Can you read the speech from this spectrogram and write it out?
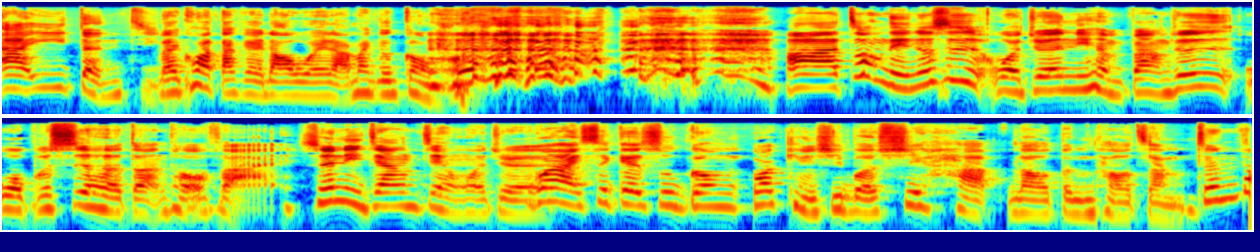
阿姨等级。来看大概老威啦，麦个讲。好啦，重点就是我觉得你很棒，就是我不适合短头发，哎，所以你这样剪，我觉得。设计师讲，我其实不适合留长头鬃。真的？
